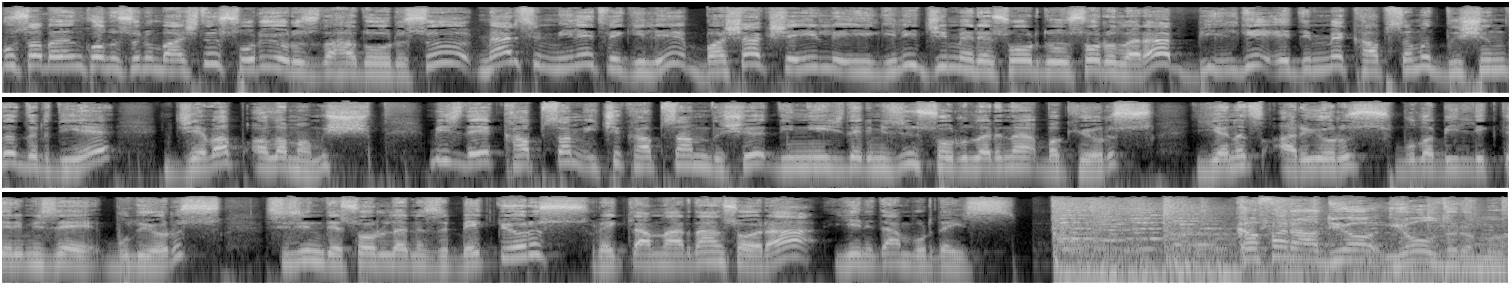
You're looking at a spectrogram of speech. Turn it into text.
Bu sabahın konusunun başlığı soruyoruz daha doğrusu. Mersin Milletvekili Başakşehir'le ilgili CİMER'e sorduğu sorulara bilgi edinme kapsamı dışındadır diye cevap alamamış. Biz de kapsam içi kapsam dışı dinleyicilerimizin sorularına bakıyoruz. Yanıt arıyoruz bulabildiklerimize buluyoruz. Sizin de sorularınızı bekliyoruz. Reklamlardan sonra yeniden buradayız. Kafa Radyo Yol Durumu.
